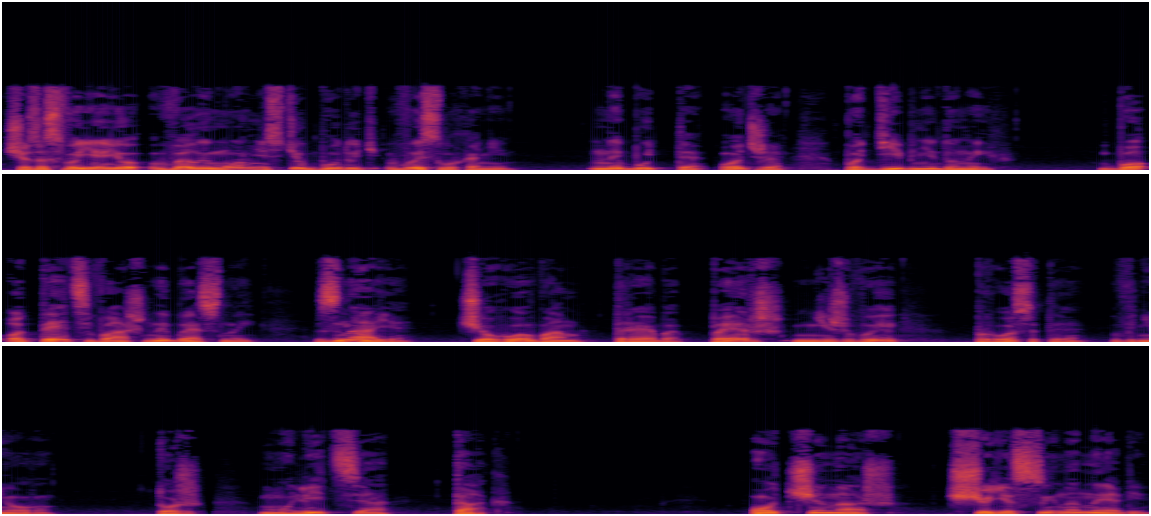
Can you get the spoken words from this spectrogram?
що за своєю велимовністю будуть вислухані. Не будьте, отже, подібні до них, бо Отець ваш Небесний знає, чого вам треба, перш ніж ви просите в нього. Тож моліться так. Отче наш, що єси на небі,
